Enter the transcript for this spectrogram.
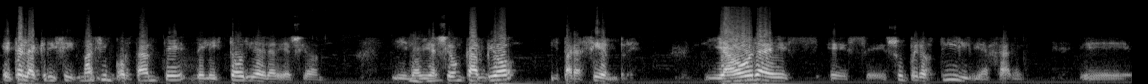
esta es la crisis más importante de la historia de la aviación. Y la aviación cambió y para siempre. Y ahora es súper hostil viajar. Eh,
